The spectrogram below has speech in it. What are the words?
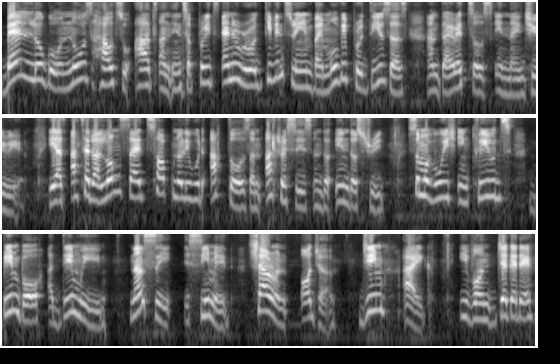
Ben Lugo knows how to act and interpret any role given to him by movie producers and directors in Nigeria. He has acted alongside top Nollywood actors and actresses in the industry, some of which includes Bimbo Ademoye, Nancy Isime, Sharon Oja, Jim Iyke, Yvonne Jegede,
